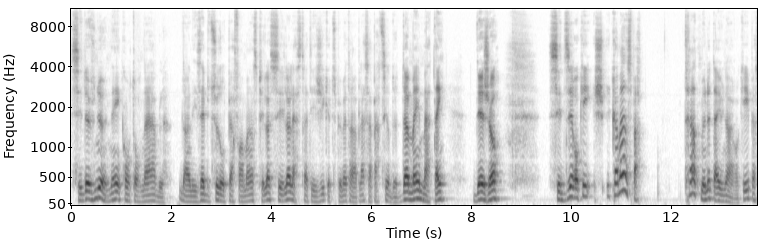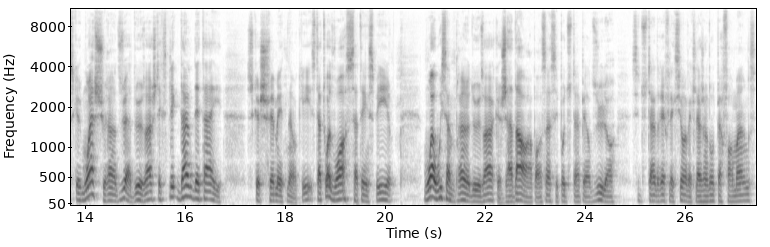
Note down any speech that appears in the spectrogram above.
C'est devenu un incontournable dans les habitudes haute performance. Puis là, c'est là la stratégie que tu peux mettre en place à partir de demain matin, déjà. C'est de dire, OK, je commence par 30 minutes à une heure, OK? Parce que moi, je suis rendu à deux heures. Je t'explique dans le détail ce que je fais maintenant, OK? C'est à toi de voir si ça t'inspire. Moi, oui, ça me prend un deux heures que j'adore en passant. C'est pas du temps perdu, là. C'est du temps de réflexion avec l'agenda de performance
